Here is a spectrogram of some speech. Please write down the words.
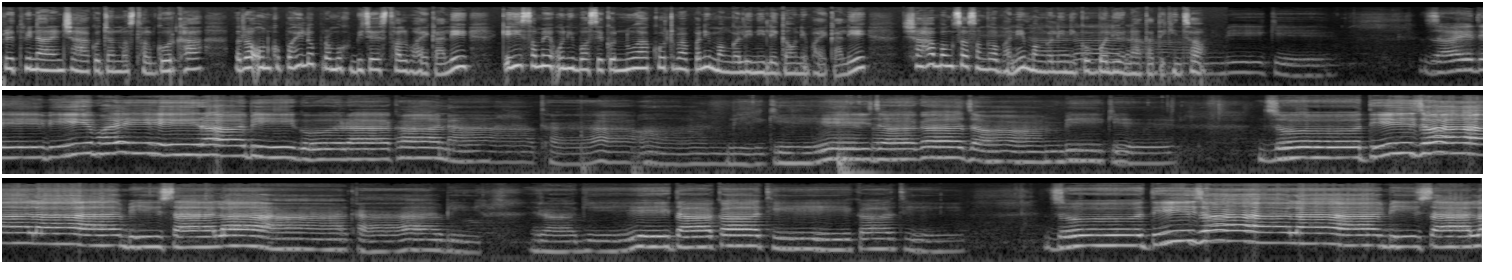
पृथ्वीनारायण शाहको जन्मस्थल गोर्खा र उनको पहिलो प्रमुख विजयस्थल भएकाले केही समय उनी बसेको नुवाकोटमा पनि मङ्गलिनीले गाउने भएकाले शाहवंशसँग भने मङ्गलिनीको बलियो नाता देखिन्छ। जय देवी गोरखनाथ। अम्बिके जगजम्बिके। ज्योति ज्वाला विशाल खाबी र गीत कथी कथी ज्योति ज्वाला विशाल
